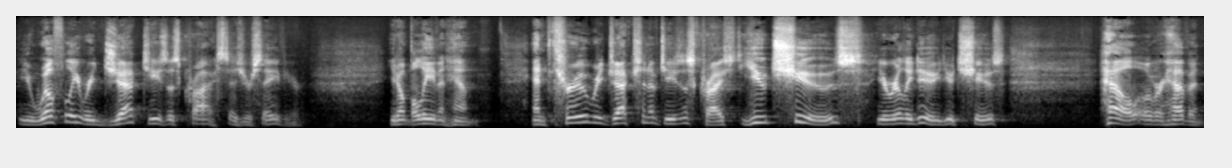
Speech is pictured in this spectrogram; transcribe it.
you willfully reject Jesus Christ as your Savior. You don't believe in Him. And through rejection of Jesus Christ, you choose, you really do, you choose hell over heaven.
